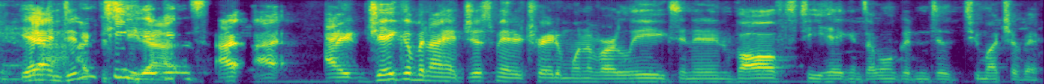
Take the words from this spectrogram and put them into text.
Yeah, Yeah, and didn't could Tee Higgins? I, I, I, Jacob and I had just made a trade in one of our leagues, and it involved Tee Higgins. I won't get into too much of it.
